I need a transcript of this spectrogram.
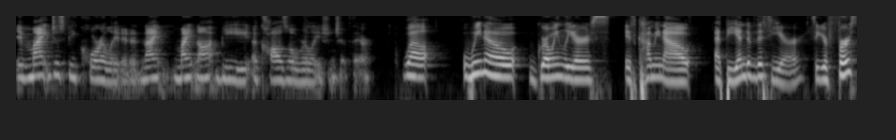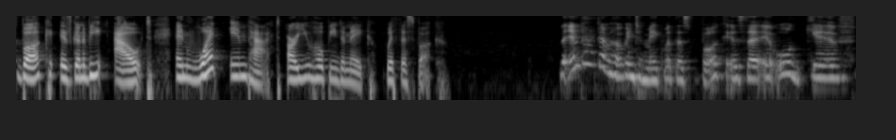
It might just be correlated. It might, might not be a causal relationship there. Well, we know Growing Leadhers is coming out at the end of this year. So your first book is going to be out. And what impact are you hoping to make with this book? The impact I'm hoping to make with this book is that it will give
